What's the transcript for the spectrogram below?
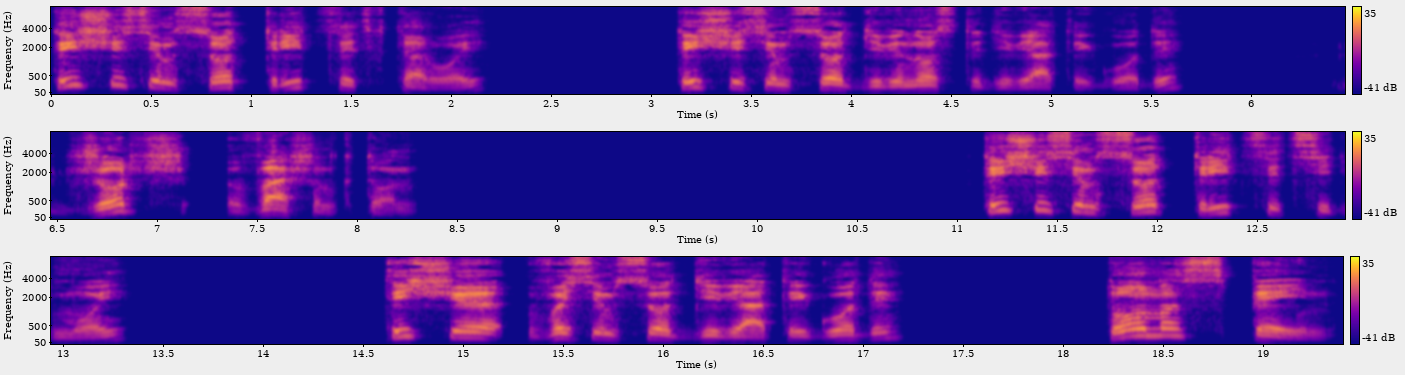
1732-1799 годы. Джордж Вашингтон. 1737-1809 годы. Томас Пейн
